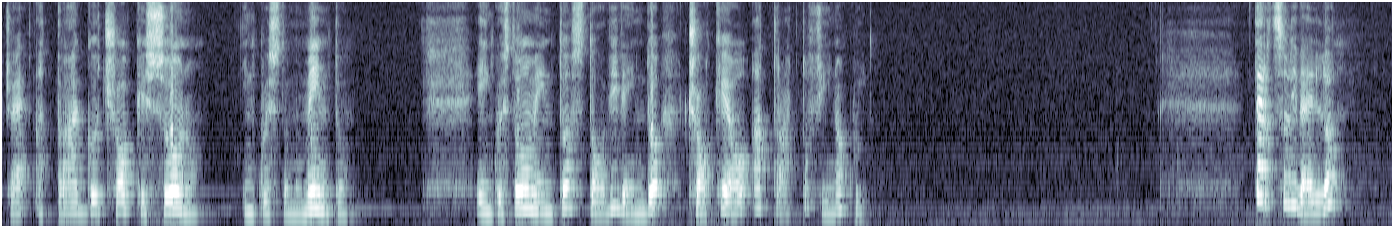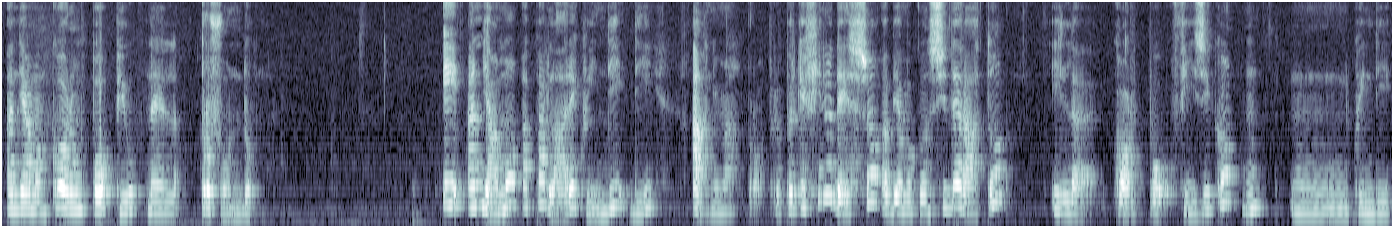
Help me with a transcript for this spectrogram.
Cioè attraggo ciò che sono in questo momento. E in questo momento sto vivendo ciò che ho attratto fino a qui. Terzo livello, andiamo ancora un po' più nel profondo e andiamo a parlare quindi di anima proprio, perché fino adesso abbiamo considerato il corpo fisico, mm, mm, quindi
